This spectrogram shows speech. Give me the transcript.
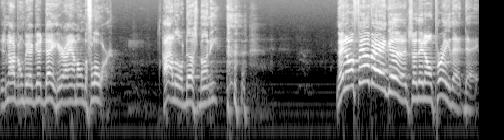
it's not going to be a good day. Here I am on the floor. Hi, little dust bunny. they don't feel very good, so they don't pray that day.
